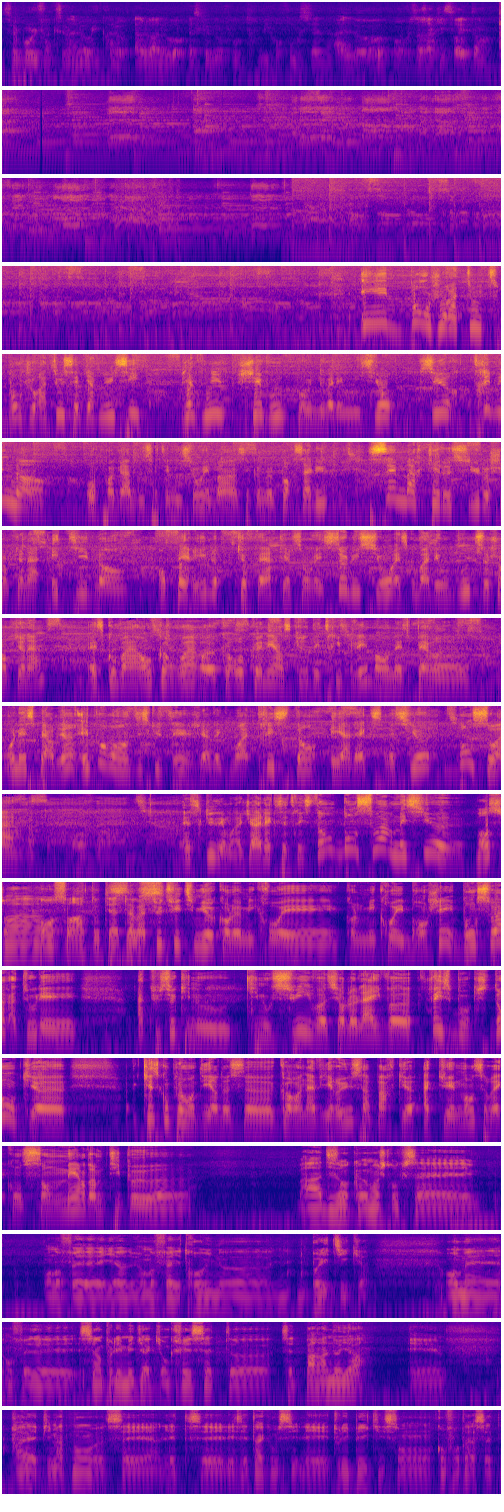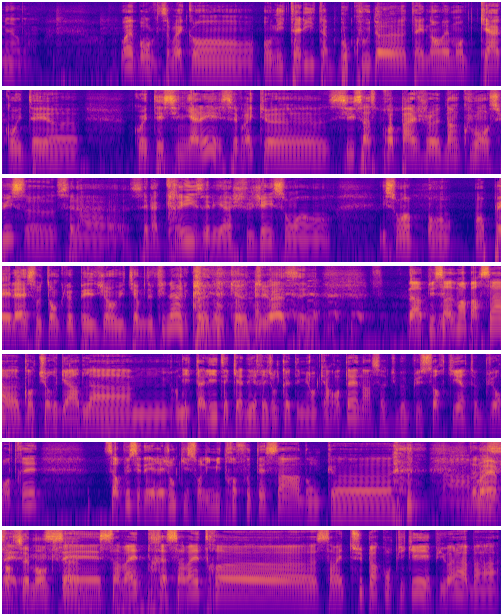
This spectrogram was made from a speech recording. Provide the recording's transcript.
c'est bon, il fonctionne Allô, le micro. allô, allô, allô, est-ce que nous, faut que le micro fonctionne Allô, on vous crois qu'ils sont éteints. Et bonjour à toutes, bonjour à tous et bienvenue ici, bienvenue chez vous pour une nouvelle émission sur Tribune Nord. Au programme de cette émission, eh ben, c'est comme le port salut, c'est marqué dessus, le championnat est-il en, péril? Que faire? Quelles sont les solutions? Est-ce qu'on va aller au bout de ce championnat? Est-ce qu'on va encore voir euh, inscrire des triplés? Ben, on, espère, euh, on espère bien. Et pour en discuter, j'ai avec moi Tristan et Alex. Messieurs, bonsoir. Excusez-moi, j'ai Alex et Tristan. Bonsoir, messieurs. Bonsoir. Bonsoir à toutes et à Ça tous. va tout de suite mieux quand le micro est quand le micro est branché. Bonsoir à tous les à tous ceux qui nous qui nous suivent sur le live euh, Facebook. Donc euh, qu'est-ce qu'on peut en dire de ce coronavirus à part que actuellement, c'est vrai qu'on s'emmerde un petit peu euh. Bah, disons que moi je trouve que c'est. On en fait, il y a- on en fait trop une, euh, une- une politique. On met, on fait c'est un peu les médias qui ont créé cette, euh, cette paranoïa. Et, ouais, et puis maintenant, euh, c'est les, les États aussi, les, tous les pays qui sont confrontés à cette merde. Ouais, bon, c'est vrai qu'en en Italie, t'as beaucoup de t'as énormément de cas qui ont été euh, qui ont été signalés c'est vrai que si ça se propage d'un coup en Suisse, c'est la c'est la crise et les HUG ils sont en ils sont en, en- PLS autant que le PSG en huitième de finale. Donc tu vois, c'est Non, puis sérieusement, à part ça, euh, quand tu regardes la, hum, en Italie, t'es qu'il y a des régions qui ont été mises en quarantaine. Hein, C'est-à-dire que tu peux plus sortir, tu peux plus rentrer. En plus, c'est des régions qui sont limitrophes au Tessin. Donc, euh, Donc, ouais, forcément que ça- va être ça va être euh, ça va être super compliqué. Et puis voilà bah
